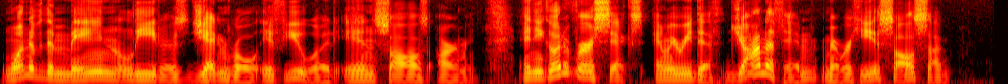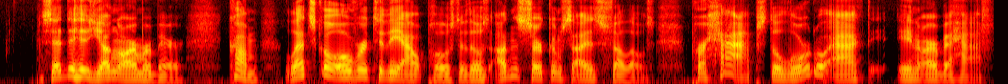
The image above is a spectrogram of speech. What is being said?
one of the main leaders, general, if you would, in Saul's army. And you go to verse 6, and we read this Jonathan, remember, he is Saul's son, said to his young armor bearer, Come, let's go over to the outpost of those uncircumcised fellows. Perhaps the Lord will act in our behalf.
